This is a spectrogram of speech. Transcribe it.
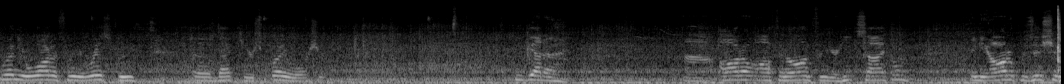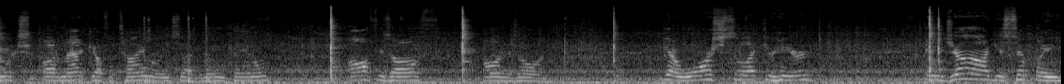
run your water from your rinse booth uh, back to your spray washer. You've got a uh, auto off and on for your heat cycle. And the auto position works automatically off the timer inside the main panel. Off is off, on is on. You got a wash selector here. And jog is simply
